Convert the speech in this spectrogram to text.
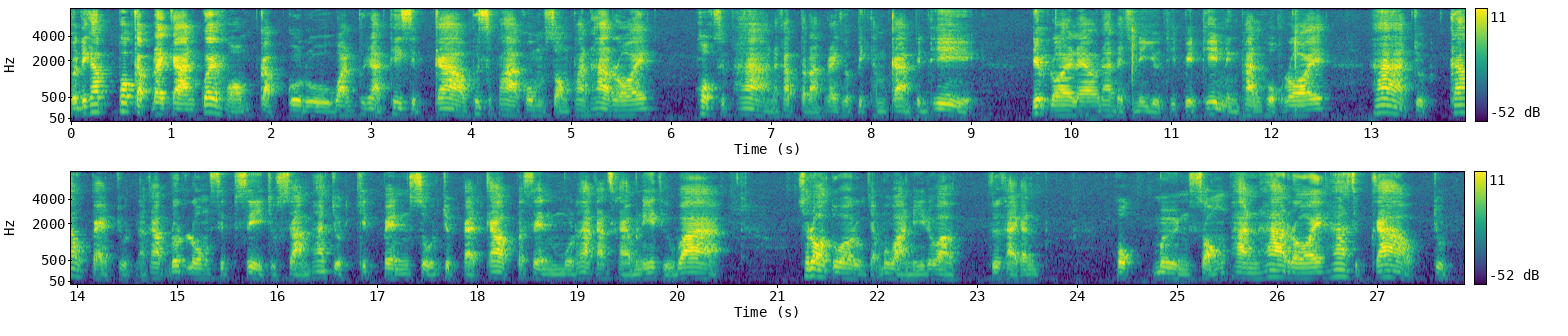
สวัสดีครับ พบกับรายการกล้วยหอมกับกูรูวันพฤหัสที่ 19 พฤษภาคม 2565 นะครับ ตลาดแรงเทอปิดทำการเป็นที่เรียบร้อยแล้วนะดัชนีอยู่ที่ปิดที่ 1,605.98 จุดนะครับ ลดลง 14.35 จุด คิดเป็น 0.89%มูลค่าการซื้อขายวันนี้ถือว่าชะลอตัวลงจากเมื่อวานนี้ด้วยว่าซื้อขายกัน 62,559.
